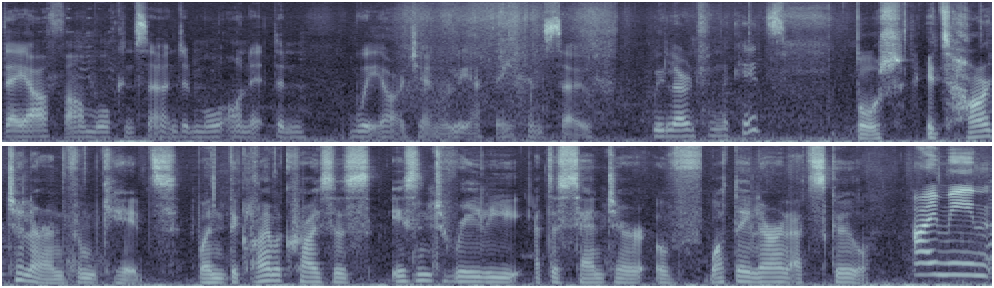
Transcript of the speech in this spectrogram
they are far more concerned and more on it than we are generally, I think. And so we learn from the kids. But it's hard to learn from kids when the climate crisis isn't really at the centre of what they learn at school. I mean,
